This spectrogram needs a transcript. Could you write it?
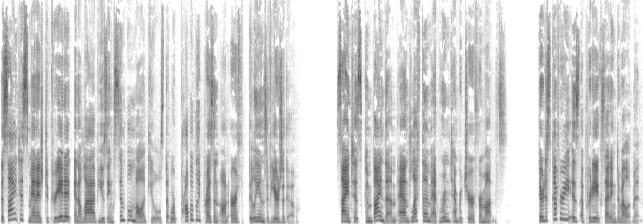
The scientists managed to create it in a lab using simple molecules that were probably present on Earth billions of years ago. Scientists combined them and left them at room temperature for months. Their discovery is a pretty exciting development.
